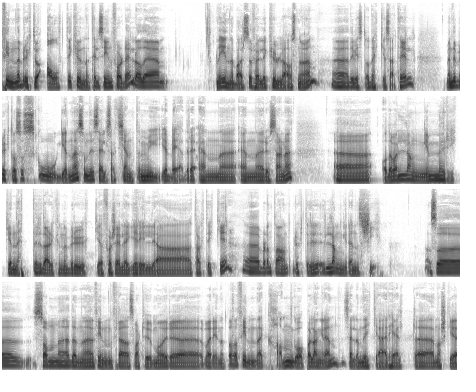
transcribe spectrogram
Finnene brukte jo alt de kunne til sin fordel, og det, det innebar selvfølgelig kulda og snøen. De visste å dekke seg til. Men de brukte også skogene, som de selvsagt kjente mye bedre enn en russerne. Uh, og det var lange, mørke netter der de kunne bruke forskjellige geriljataktikker. Uh, blant annet brukte de langrennsski. Altså, som eh, denne finnen fra Svarthumor uh, var inne på, finnene kan gå på langrenn, selv om det ikke er helt, uh, norske,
